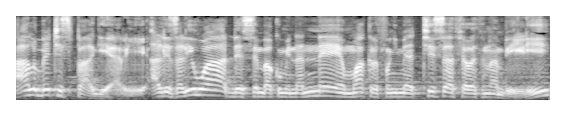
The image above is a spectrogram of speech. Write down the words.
Albert Spagiari alizaliwa Desemba 14 mwaka 1932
